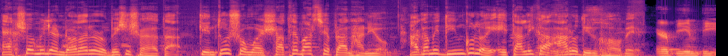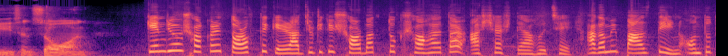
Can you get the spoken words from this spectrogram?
একশো মিলিয়ন ডলারেরও বেশি সহায়তা। কিন্তু সময়ের সাথে বাড়ছে প্রাণহানিও। আগামী দিনগুলোয় এই তালিকা আরও দীর্ঘ হবে। কেন্দ্রীয় সরকারের তরফ থেকে রাজ্যটিকে সর্বাত্মক সহায়তার আশ্বাস দেওয়া হয়েছে। আগামী পাঁচ দিন অন্তত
